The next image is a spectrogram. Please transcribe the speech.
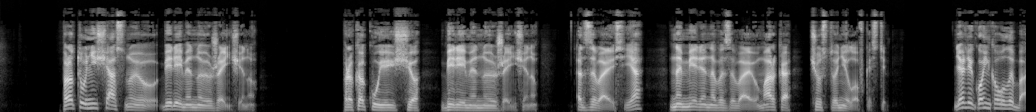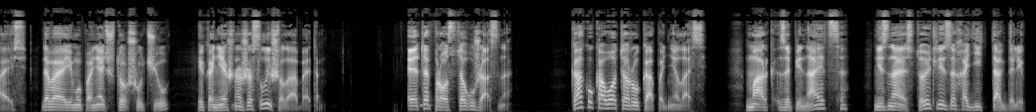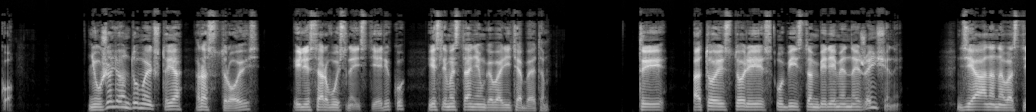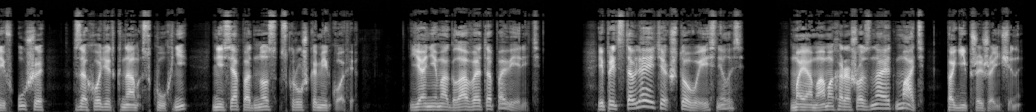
Про ту несчастную беременную женщину. Про какую еще беременную женщину? Отзываюсь я, намеренно вызываю у Марка чувство неловкости. Я легонько улыбаюсь, давая ему понять, что шучу, и, конечно же, слышала об этом. Это просто ужасно. как у кого-то рука поднялась. Марк запинается, не зная, стоит ли заходить так далеко. Неужели он думает, что я расстроюсь или сорвусь на истерику, если мы станем говорить об этом? Ты о той истории с убийством беременной женщины? Диана, навострив уши, заходит к нам с кухни, неся поднос с кружками кофе. Я не могла в это поверить. И представляете, что выяснилось? Моя мама хорошо знает мать погибшей женщины.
